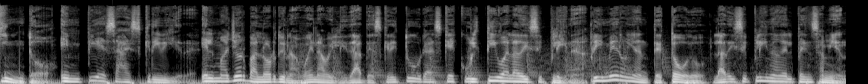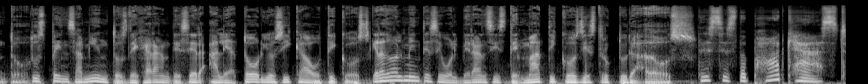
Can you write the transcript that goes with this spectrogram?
Quinto, empieza a escribir. El mayor valor de una buena habilidad de escritura es que cultiva la disciplina. Primero y ante todo, la disciplina del pensamiento. Tus pensamientos dejarán de ser aleatorios y caóticos. Gradualmente se volverán sistemáticos y estructurados. This is the podcast.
